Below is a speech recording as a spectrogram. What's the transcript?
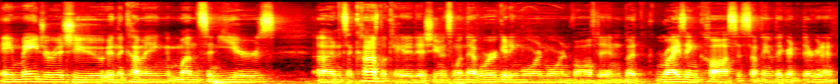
a major issue in the coming months and years. Uh, and it's a complicated issue. It's one that we're getting more and more involved in. But rising costs is something they're going, they're going to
